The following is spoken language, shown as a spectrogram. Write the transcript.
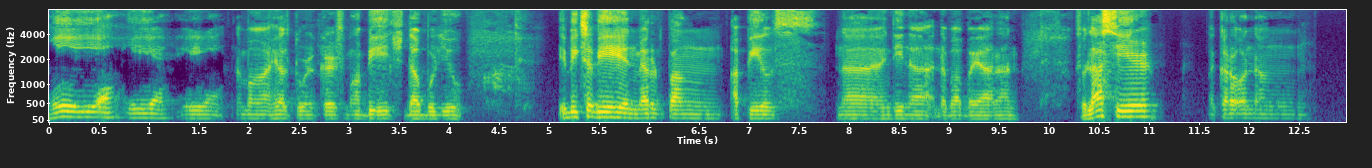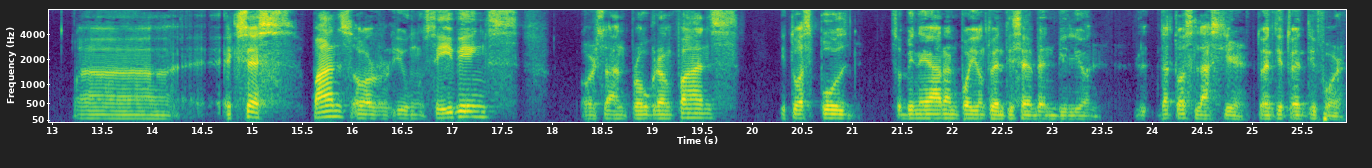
HEA, HEA, HEA, ng mga health workers, mga BHW. Ibig sabihin, meron pang appeals na hindi na nababayaran. So last year, nagkaroon ng ah, excess funds or yung savings or sa unprogrammed funds, it was pulled. So binayaran po yung 27 billion. That was last year, 2024.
